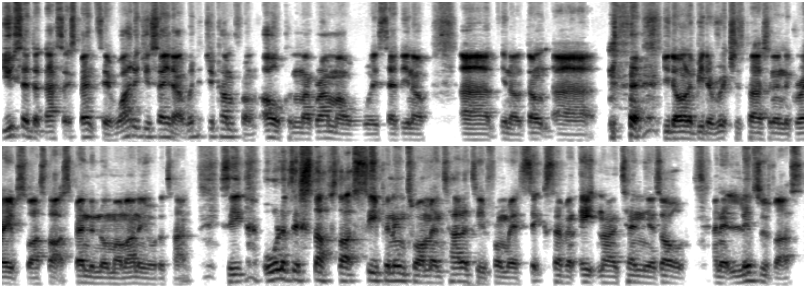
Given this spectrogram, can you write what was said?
You said that that's expensive. Why did you say that? Where did you come from? Oh because my grandma always said you know uh, you know don't uh, you don't want to be the richest person in the grave so i start spending all my money all the time. See all of this stuff starts seeping into our mentality from we're six seven eight nine ten years old and it lives with us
